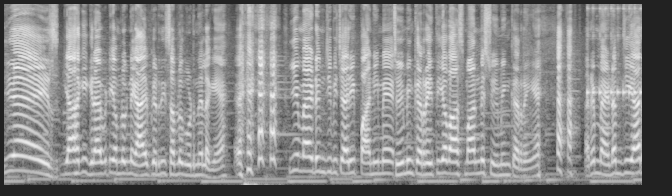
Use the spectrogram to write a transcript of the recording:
यस यहाँ की ग्रेविटी हम लोग ने गायब कर दी, सब लोग उड़ने लगे हैं। ये मैडम जी बेचारी पानी में स्विमिंग कर रही थी, अब आसमान में स्विमिंग कर रही हैं। अरे मैडम जी यार,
